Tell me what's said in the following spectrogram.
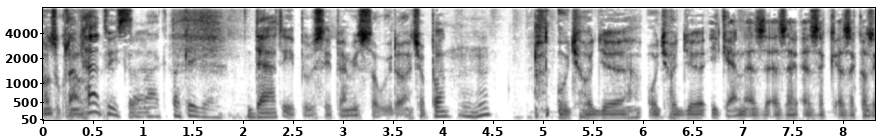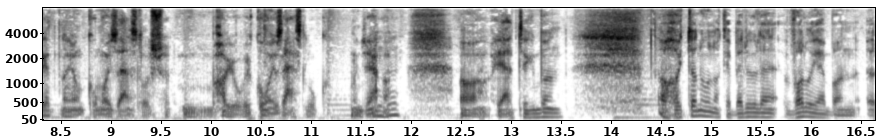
az ukrán. Hát visszavágtak, igen. De hát épül szépen vissza újra a csapat. Uh-huh. Úgyhogy, úgyhogy igen, ez, ezek, ezek, ezek azért nagyon komoly zászlós hajó, vagy komoly zászlók ugye, uh-huh. a, a játékban. Ahogy tanulnak-e belőle, valójában uh,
